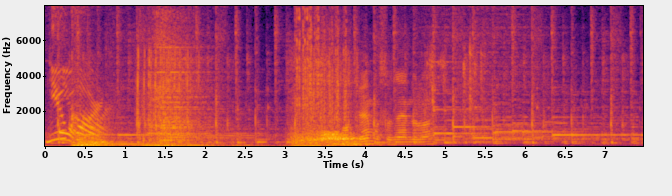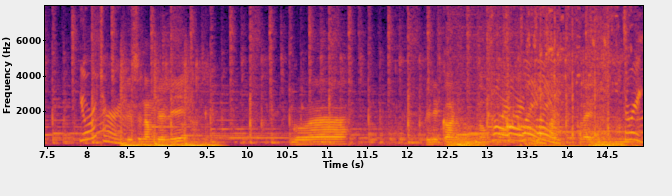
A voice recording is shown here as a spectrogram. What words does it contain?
New card. Oke, musuhnya yang duluan. Your turn. Di senam Billy. Gue pilih kon nomor Card play. play. Three.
